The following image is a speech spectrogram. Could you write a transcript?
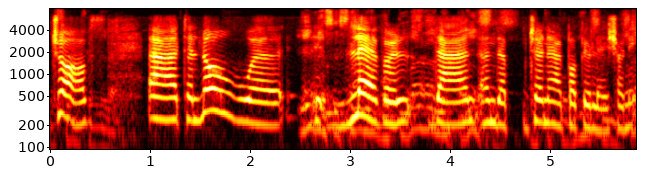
jobs at a lower level than the general population.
